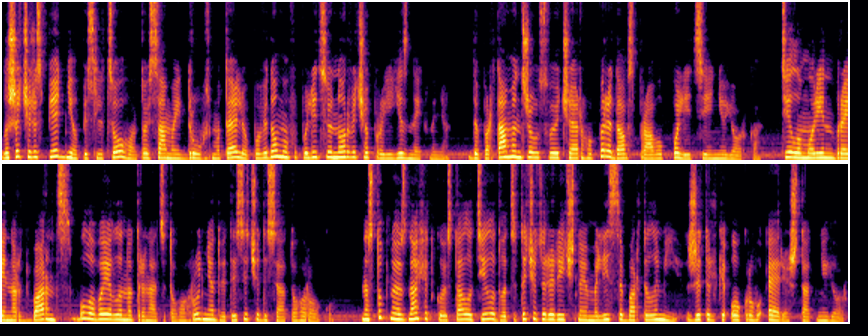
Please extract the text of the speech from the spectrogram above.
Лише через п'ять днів після цього той самий друг з мотелю повідомив у поліцію Норвіча про її зникнення. Департамент же, у свою чергу, передав справу поліції Нью-Йорка. Тіло Морін Брейнард Барнс було виявлено 13 грудня 2010 року. Наступною знахідкою стало тіло 24-річної Меліси Бартелемі, жительки округу Ері, штат Нью-Йорк.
